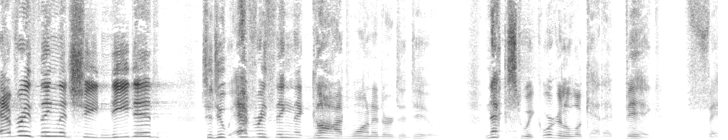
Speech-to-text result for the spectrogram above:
everything that she needed to do everything that God wanted her to do. Next week, we're going to look at a big faith.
